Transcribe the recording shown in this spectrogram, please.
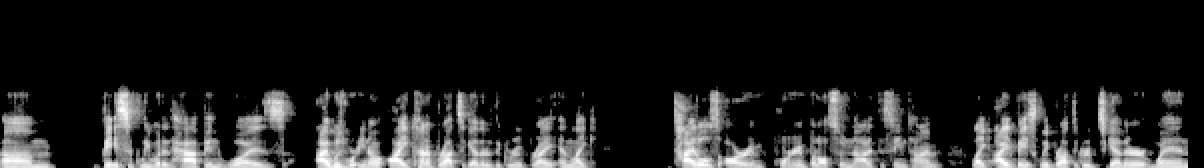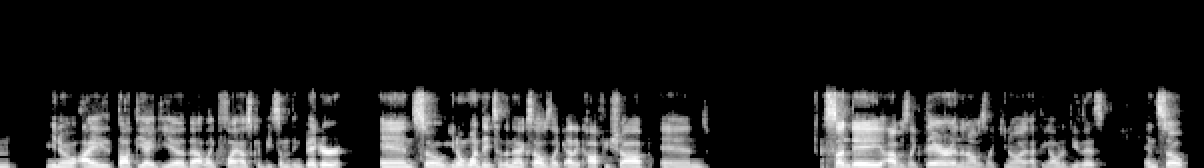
Um, basically, what had happened was I was, you know, I kind of brought together the group, right? And like titles are important, but also not at the same time. Like I basically brought the group together when you know I thought the idea that like Flighthouse could be something bigger. And so, you know, one day to the next, I was like at a coffee shop, and Sunday I was like there, and then I was like, you know, I, I think I want to do this. And so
